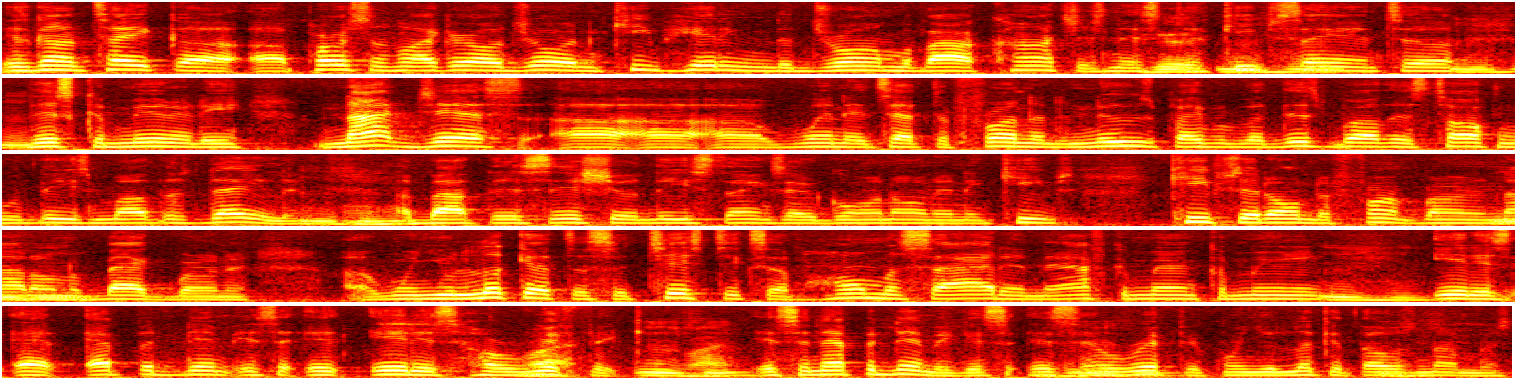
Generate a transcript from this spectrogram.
It's going to take a, a person like Earl Jordan keep hitting the drum of our consciousness to Good. keep saying to this community, not just uh, uh, uh, when it's at the front of the newspaper, but this brother is talking with these mothers daily about this issue and these things that are going on, and it keeps keeps it on the front burner, not on the back burner. Uh, when you look at the statistics of homicide in the African American community, mm-hmm. it is at epidemic. It's a, it, it is horrific. Mm-hmm. Right. It's an epidemic. It's, it's mm-hmm. horrific when you look at those numbers,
